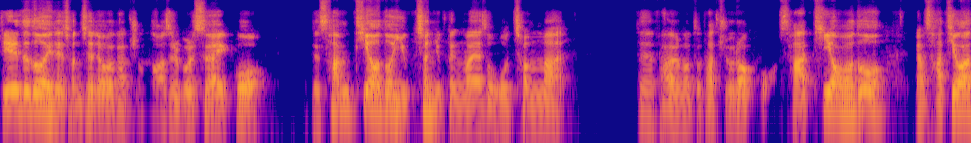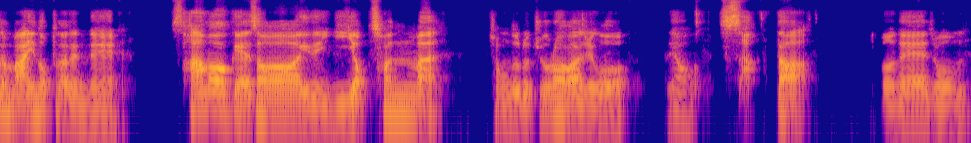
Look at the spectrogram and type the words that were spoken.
필드도 이제 전체적으로 다 준 것을 볼 수가 있고 3티어도 6,600만에서 5천만 이제 다른 것도 다 줄었고 4티어도 야 4티어가 좀 많이 너프가 됐네. 3억에서 이제 2억 1천만 정도로 줄어가지고 그냥 싹 다 이번에 좀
